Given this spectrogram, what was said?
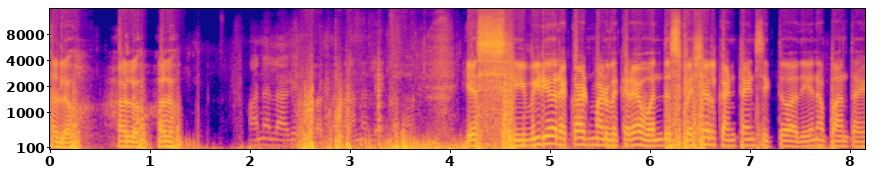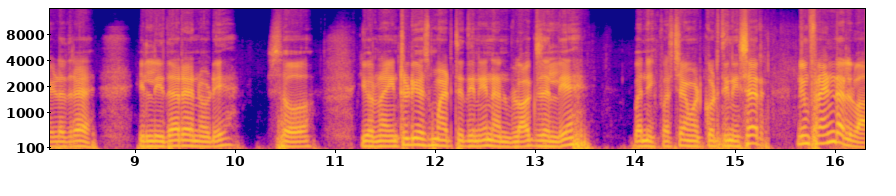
hello hello hello ಆನೆಲ್ಲ ಆಗಿರಲ್ಲ ಸರ್ ಆನಲ್ಲಿ ಎಸ್ ಈ ವಿಡಿಯೋ ರೆಕಾರ್ಡ್ ಮಾಡ್ಬೇಕಾದ್ರೆ ಒಂದು ಸ್ಪೆಷಲ್ ಕಂಟೆಂಟ್ ಸಿಕ್ತು. ಅದೇನಪ್ಪ ಅಂತ ಹೇಳಿದ್ರೆ ಇಲ್ಲಿದ್ದಾರೆ ನೋಡಿ. ಸೊ ಇವ್ರನ್ನ ಇಂಟ್ರೊಡ್ಯೂಸ್ ಮಾಡ್ತಿದ್ದೀನಿ ನನ್ನ ಬ್ಲಾಗ್ಸಲ್ಲಿ ಬನ್ನಿ ಪರಿಚಯ ಮಾಡ್ಕೊಡ್ತೀನಿ. ಸರ್ ನಿಮ್ಮ ಫ್ರೆಂಡ್ ಅಲ್ವಾ?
